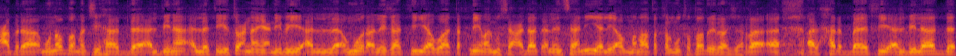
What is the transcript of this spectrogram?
عبر منظمة جهاد البناء التي تعنى يعني بالأمور الإغاثية وتقديم المساعدات الإنسانية للمناطق المتضررة جراء الحرب في البلاد.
